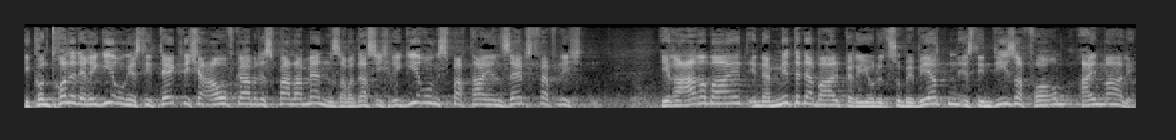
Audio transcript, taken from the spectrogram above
Die Kontrolle der Regierung ist die tägliche Aufgabe des Parlaments, aber dass sich Regierungsparteien selbst verpflichten, ihre Arbeit in der Mitte der Wahlperiode zu bewerten, ist in dieser Form einmalig.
